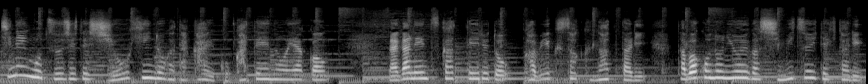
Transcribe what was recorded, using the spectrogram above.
1年を通じて使用頻度が高いご家庭のエアコン。長年使っているとカビ臭くなったりタバコの匂いが染みついてきたり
